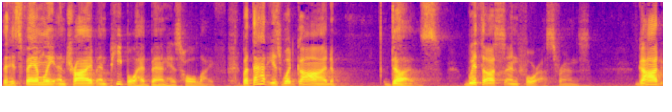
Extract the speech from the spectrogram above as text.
that his family and tribe and people had been his whole life. But that is what God does with us and for us, friends. God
